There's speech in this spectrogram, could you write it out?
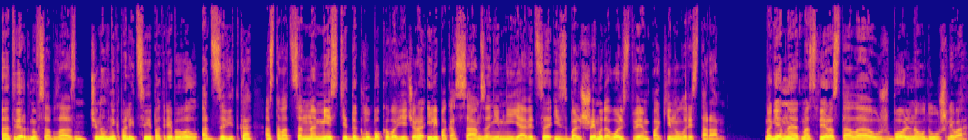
Отвергнув соблазн, чиновник полиции потребовал от завитка оставаться на месте до глубокого вечера или пока сам за ним не явится и с большим удовольствием покинул ресторан. Богемная атмосфера стала уж больно удушлива.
